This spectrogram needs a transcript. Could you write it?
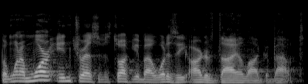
But what I'm more interested in is talking about what is the art of dialogue about.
